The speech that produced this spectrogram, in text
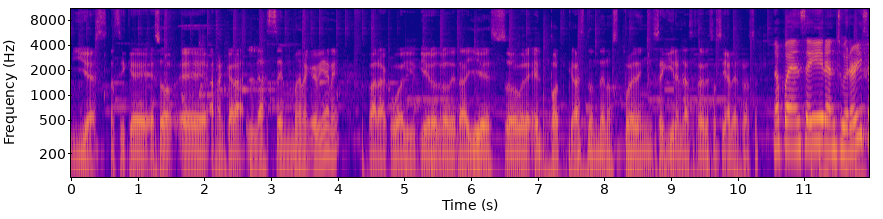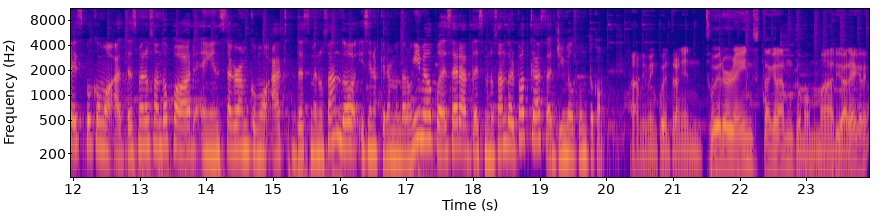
Yes, así que eso eh, arrancará la semana que viene para cualquier otro detalle sobre el podcast, donde nos pueden seguir en las redes sociales, Rosa. Nos pueden seguir en Twitter y Facebook como at desmenuzandopod, en Instagram como at desmenuzando, y si nos quieren mandar un email puede ser at gmail.com. A mí me encuentran en Twitter e Instagram como Mario Alegre.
